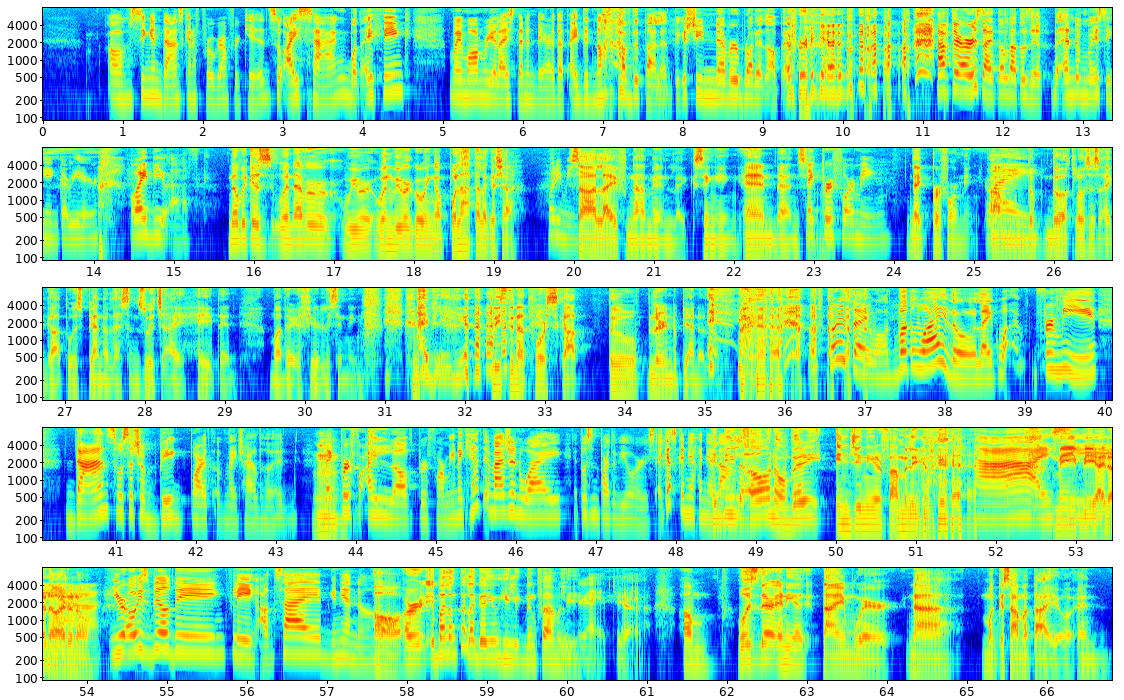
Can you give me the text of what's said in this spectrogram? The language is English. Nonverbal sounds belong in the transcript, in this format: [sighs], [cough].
um, sing and dance kind of program for kids. So I sang, but I think my mom realized then and there that I did not [laughs] have the talent because she never brought it up [laughs] ever again. [laughs] After our recital, that was it. The end of my singing career. Why do you ask? No, because whenever we were when we were growing up, wala talaga siya. What do you mean? Sa life namin, like singing and dancing. like performing. like performing. Why? Um, the the closest I got was piano lessons, which I hated. Mother, if you're listening, [laughs] I blame you. [laughs] please do not force Scott to learn the piano love. [laughs] of course I won't. But why though? Like wh- for me, dance was such a big part of my childhood. Mm. Like perfor- I loved performing and I can't imagine why it wasn't part of yours. I guess kanya-kanya lang. Hindi, oh no, very engineer family kami. [laughs] Ah, I see. [laughs] Maybe. I don't know, I don't know. Yeah. You're always building, playing outside, ganyan, no? Oo, or iba lang talaga yung hilig ng family. Right, Yeah. Um, was there any uh, time where na magkasama tayo and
